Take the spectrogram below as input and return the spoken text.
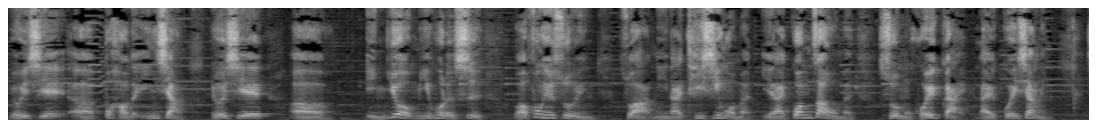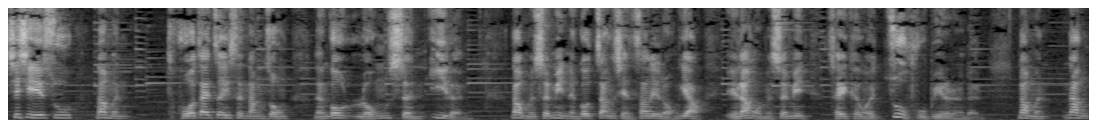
有一些呃不好的影响，有一些呃引诱迷惑的事，我要奉耶稣名说啊，你来提醒我们，也来光照我们，使我们悔改，来归向你。谢谢耶稣，让我们活在这一生当中，能够荣神益人，让我们生命能够彰显上帝的荣耀，也让我们生命可以成为祝福别人的人。那我们让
